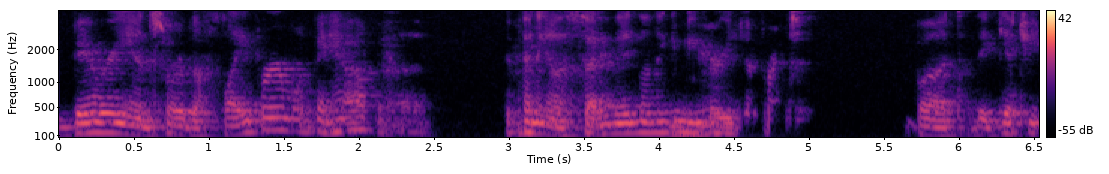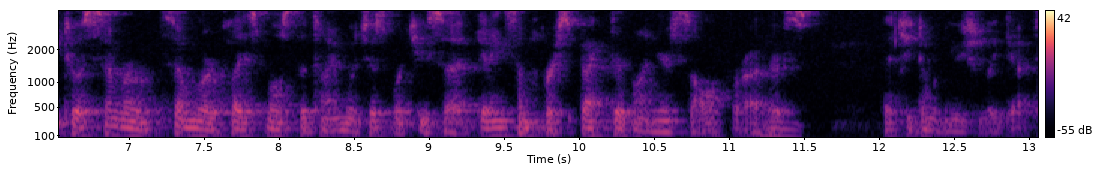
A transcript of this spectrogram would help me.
vary in sort of the flavor and what they have. Uh, depending on the setting they live, they can be very different. But they get you to a similar similar place most of the time, which is what you said, getting some perspective on yourself or others that you don't usually get.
